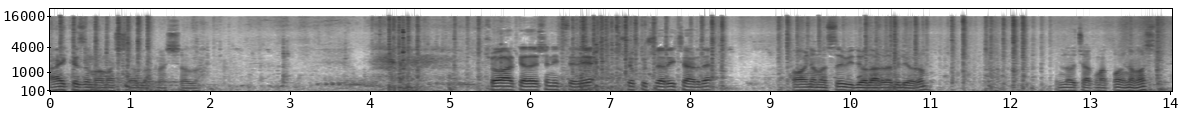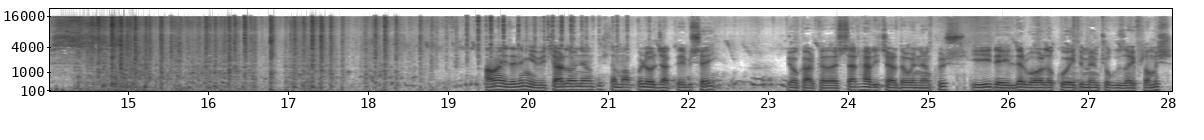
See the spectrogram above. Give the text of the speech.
Ay kızıma maşallah maşallah. Çoğu arkadaşın istediği şu kuşları içeride oynaması videolarda biliyorum. Şimdi o çakmakla oynamaz. Ama dediğim gibi içeride oynayan kuş da makbul olacak diye bir şey yok arkadaşlar. Her içeride oynayan kuş iyi değildir. Bu arada kuvvetim benim çok zayıflamış.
